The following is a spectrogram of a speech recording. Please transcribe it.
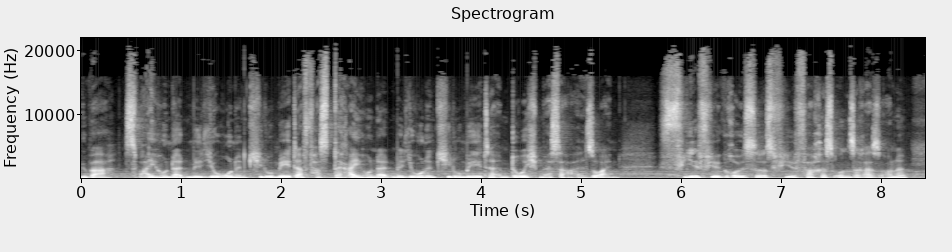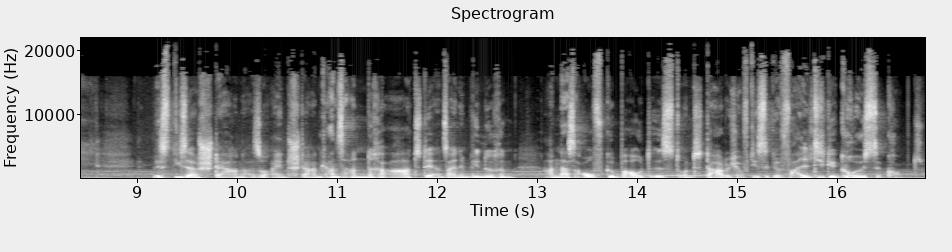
über 200 Millionen Kilometer, fast 300 Millionen Kilometer im Durchmesser, also ein viel, viel größeres Vielfaches unserer Sonne, ist dieser Stern also ein Stern ganz anderer Art, der in seinem Inneren anders aufgebaut ist und dadurch auf diese gewaltige Größe kommt.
